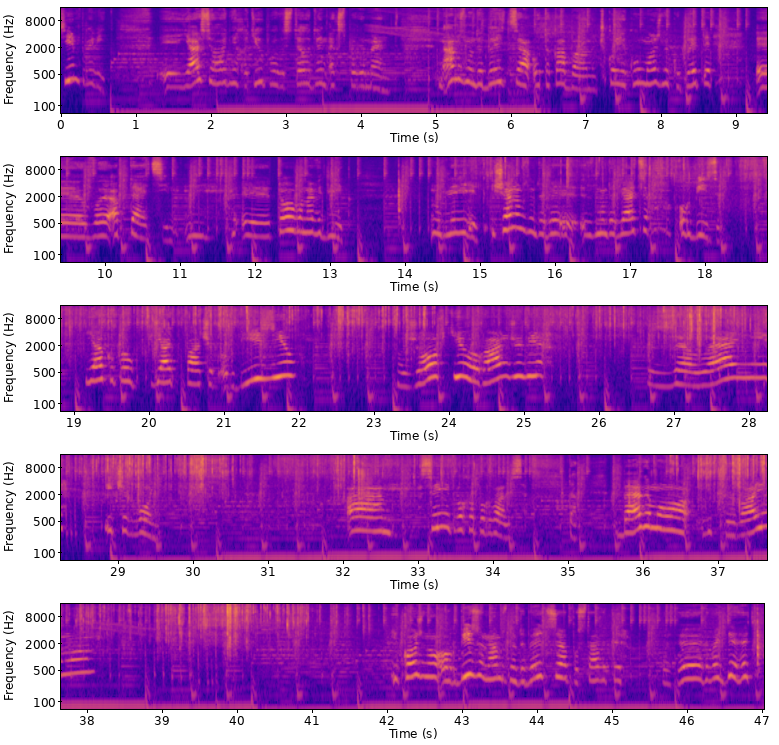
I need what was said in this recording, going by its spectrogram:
Всім привіт! Е, Я сьогодні хотів провести один експеримент. Нам знадобиться отака баночка, яку можна купити е, в аптеці. Е, То вона від лік. Ну, Для лік. І ще нам знадобляться орбізи. Я купив 5 пачок орбізів. Жовті, оранжеві, зелені і червоні. А сині трохи порвалися. Так, беремо, відкриваємо. І кожного орбізу нам знадобиться поставити. Е, давай геть.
